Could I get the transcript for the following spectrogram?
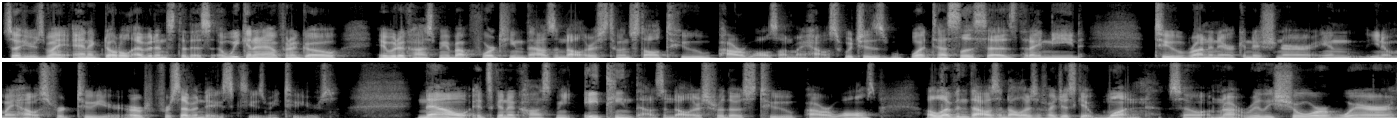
So here's my anecdotal evidence to this. A week and a half ago, it would have cost me about $14,000 to install two Powerwalls on my house, which is what Tesla says that I need to run an air conditioner in, you know, my house for two years or for seven days, excuse me, two years. Now it's going to cost me $18,000 for those two Powerwalls $11,000 if I just get one. So I'm not really sure where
